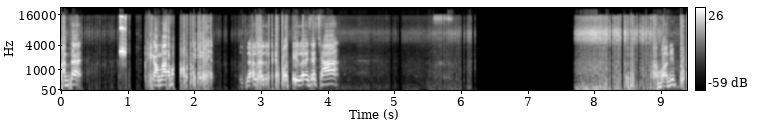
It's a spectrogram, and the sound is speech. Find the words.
มันได้กลับมาพอดีแล้วเลยปกติเลยช้าๆ อ่าบอลที่ปุ่ม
